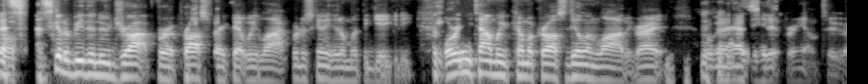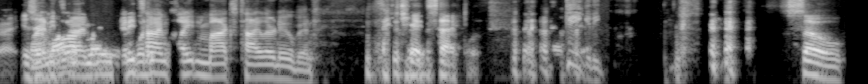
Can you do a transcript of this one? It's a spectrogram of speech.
that's that's going to be the new drop for a prospect that we like. We're just going to hit him with the giggity. Or anytime we come across Dylan Laube, right? We're going to have to hit it for him too, right? Is or it anytime, anytime Clayton mocks Tyler Nubin? yeah, exactly. giggity. so,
